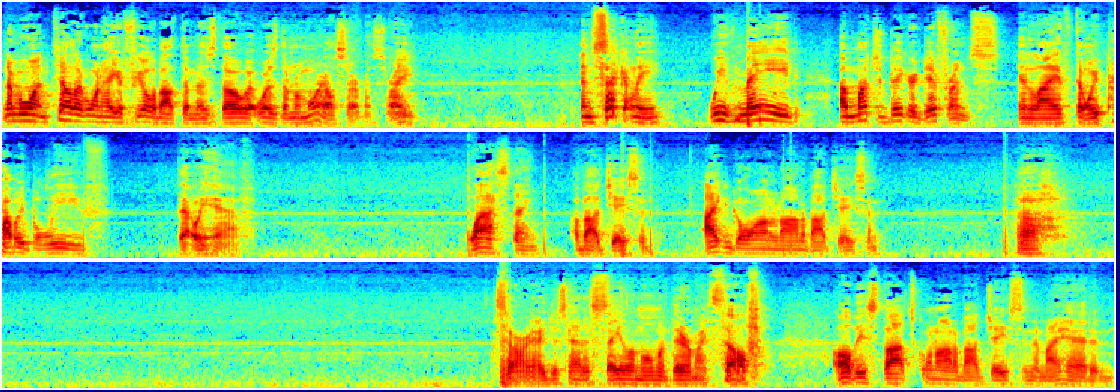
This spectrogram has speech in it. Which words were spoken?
number one, tell everyone how you feel about them as though it was the memorial service, right? And secondly, we've made a much bigger difference in life than we probably believe that we have. Last thing about Jason. I could go on and on about Jason. Uh, sorry, I just had a Selah moment there myself. All these thoughts going on about Jason in my head, and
